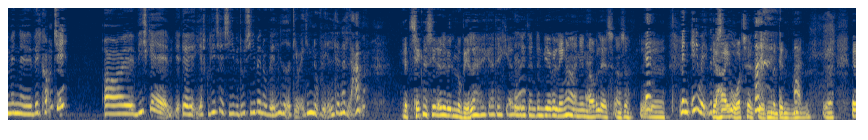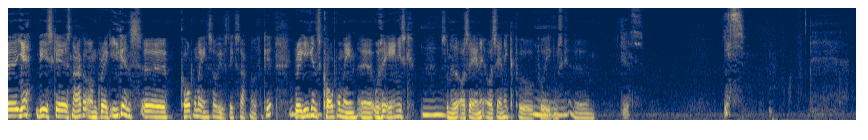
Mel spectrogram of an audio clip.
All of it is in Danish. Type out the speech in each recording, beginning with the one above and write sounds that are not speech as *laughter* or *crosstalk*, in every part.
Jamen, øh, velkommen til. Og øh, vi skal, øh, jeg skulle lige til at sige, vil du sige, hvad novellen hedder? Det er jo ikke en novelle, den er lang. Ja, teknisk set er det vel en novelle, ikke? Er det ikke? Jeg ved Ja. ikke, den, den virker længere end en ja. novelet. Altså, Ja. øh, Men anyway, vil du jeg har sige... ikke ordtal på den, men den... *laughs* Ja. Øh, ja, vi skal snakke om Greg Egans øh, kortroman, så har vi vist ikke sagt noget forkert. Greg Egans kortroman, øh, Oceanisk, Mm, som hedder Oceanic på, mm. på Mm. engelsk. Øh, yes. Yes.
